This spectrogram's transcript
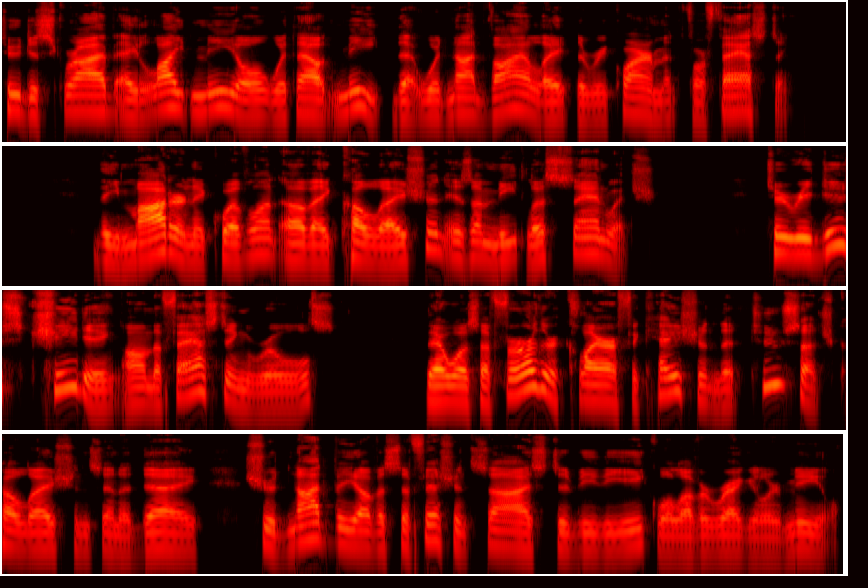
to describe a light meal without meat that would not violate the requirement for fasting. The modern equivalent of a collation is a meatless sandwich. To reduce cheating on the fasting rules, there was a further clarification that two such collations in a day should not be of a sufficient size to be the equal of a regular meal.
